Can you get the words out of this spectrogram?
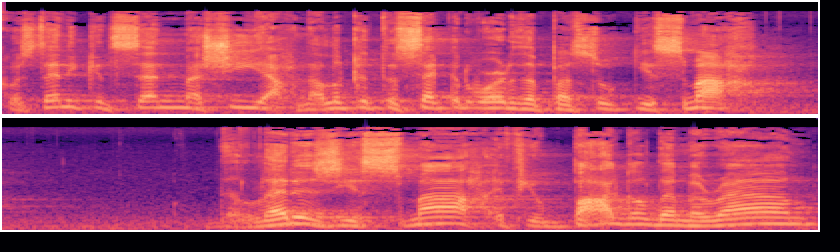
Because then he could send Mashiach. Now look at the second word of the Pasuk, Yismach. The letters Yismach, if you boggle them around,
